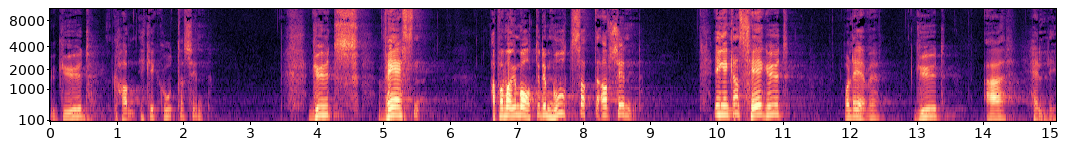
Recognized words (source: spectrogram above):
Gud kan ikke godta synd. Guds vesen er på mange måter det motsatte av synd. Ingen kan se Gud og leve. Gud er hellig,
